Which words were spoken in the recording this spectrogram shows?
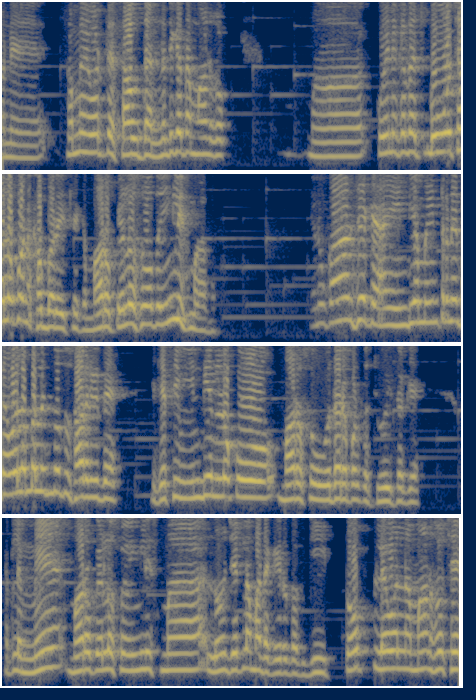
અને સમય વર્તે સાવધાન. નથી કહેતા માણસો કોઈને કદાચ બહુ ઓછા લોકોને ખબર હશે કે મારો પહેલો શો તો ઇંગ્લિશમાં હતો. એનું કારણ છે કે આ ઇન્ડિયામાં ઇન્ટરનેટ અવેલેબલ જ નહોતું સારી રીતે જેથી ઇન્ડિયન લોકો મારો શો વધારે પડતો જોઈ શકે. એટલે મેં મારો પહેલો શો ઇંગ્લિશમાં લોન્ચ એટલા માટે કર્યો હતો કે જે ટોપ લેવલના માણસો છે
